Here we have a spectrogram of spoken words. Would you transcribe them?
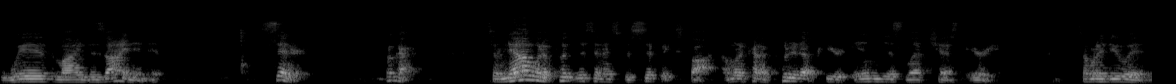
with my design in it centered. Okay. So now I'm going to put this in a specific spot. I'm going to kind of put it up here in this left chest area. So I'm going to do it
